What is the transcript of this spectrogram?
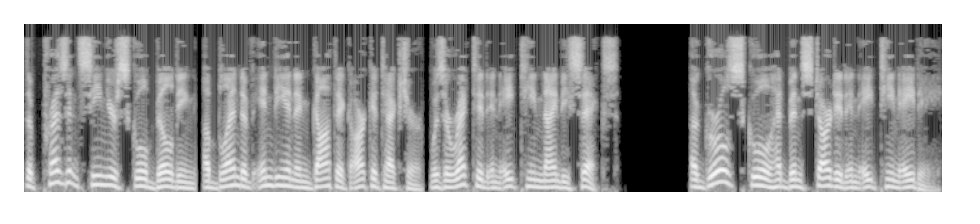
The present senior school building, a blend of Indian and Gothic architecture, was erected in 1896. A girls' school had been started in 1880.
